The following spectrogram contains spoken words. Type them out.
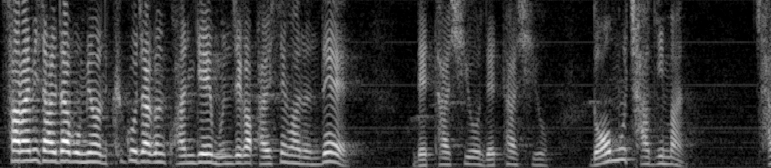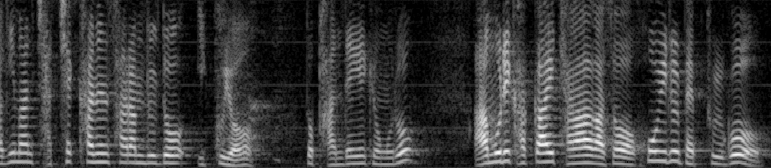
사람이 살다 보면 크고 작은 관계에 문제가 발생하는데 내 탓이요, 내 탓이요. 너무 자기만, 자기만 자책하는 사람들도 있고요. 또 반대의 경우로 아무리 가까이 다가가서 호의를 베풀고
